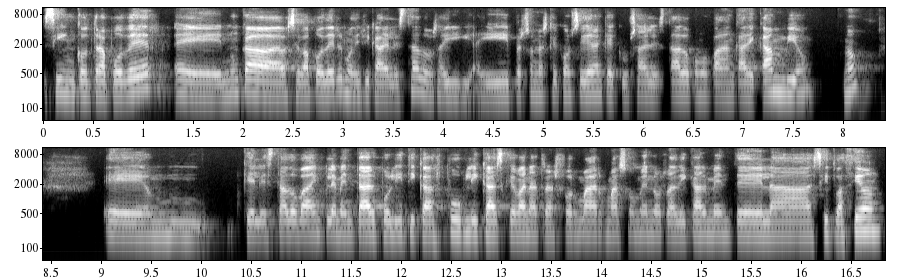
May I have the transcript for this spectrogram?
sin contrapoder eh, nunca se va a poder modificar el Estado. hay, personas que consideran que hay que usar el Estado como palanca de cambio, ¿no? Em, que el Estado va a implementar políticas públicas que van a transformar más o menos radicalmente la situación.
